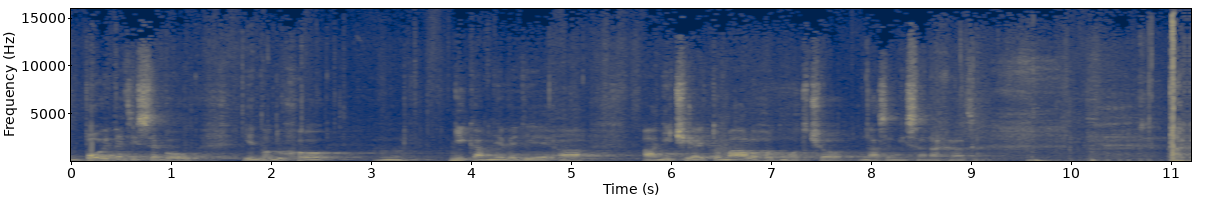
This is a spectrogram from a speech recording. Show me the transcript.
Boj medzi sebou jednoducho nikam nevedie a, a ničí aj to málo hodnot, čo na zemi sa nachádza. Tak,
